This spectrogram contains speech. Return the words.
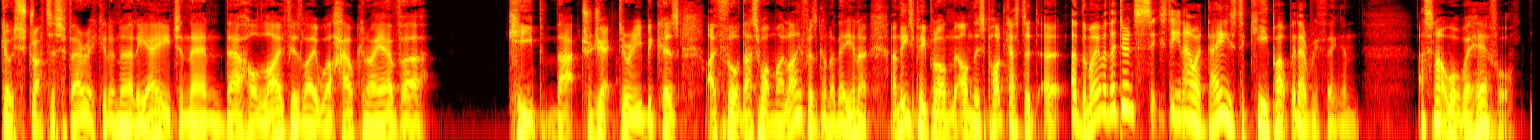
go stratospheric at an early age, and then their whole life is like, well, how can I ever keep that trajectory because I thought that's what my life was going to be, you know. And these people on on this podcast at, uh, at the moment they're doing 16 hour days to keep up with everything and that's not what we're here for.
